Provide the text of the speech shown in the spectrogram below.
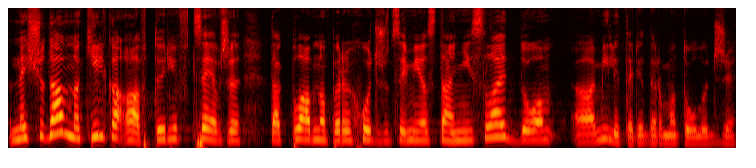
Нещодавно кілька авторів, це я вже так плавно переходжу, це мій останній слайд до мілітарі дерматологі,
